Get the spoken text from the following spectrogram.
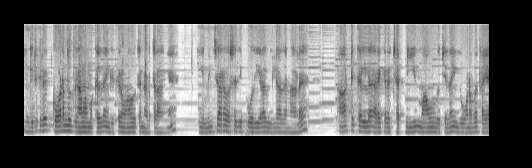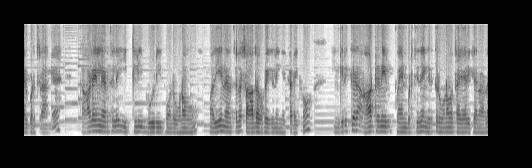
இங்கே இருக்கிற கோடந்தூர் கிராம மக்கள் தான் இங்கே இருக்கிற உணவகத்தை நடத்துகிறாங்க இங்கே மின்சார வசதி போதிய அளவு இல்லாதனால ஆட்டுக்கல்ல அரைக்கிற சட்னியும் மாவும் வச்சு தான் இங்கே உணவை தயார்படுத்துகிறாங்க காலையில் நேரத்தில் இட்லி பூரி போன்ற உணவும் மதிய நேரத்தில் சாத வகைகள் இங்கே கிடைக்கும். இங்கே இருக்கிற ஆற்று நீர் பயன்படுத்தி தான் இங்கே இருக்கிற உணவை தயாரிக்கிறதுனால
